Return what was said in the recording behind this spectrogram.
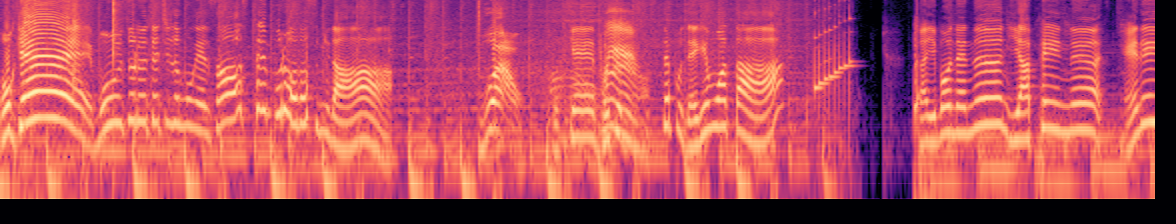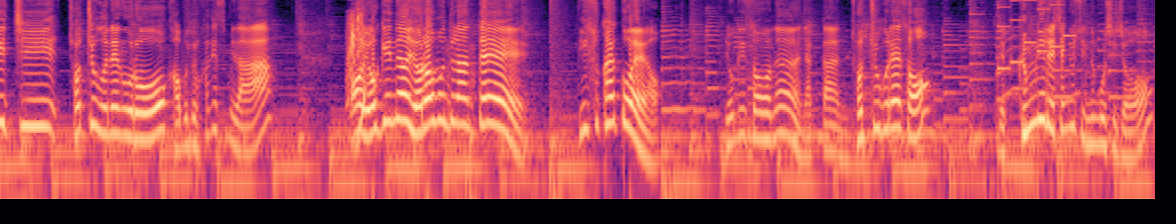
오케이 monster를 퇴치 성공해서 스탬프를 얻었습니다. wow. 오케이 벌써 wow. 스탬프 4개 모았다 자 이번에는 이 앞에 있는 NH 저축은행으로 가보도록 하겠습니다 어 여기는 여러분들한테 익숙할 거예요 여기서는 약간 저축을 해서 이제 금리를 챙길 수 있는 곳이죠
